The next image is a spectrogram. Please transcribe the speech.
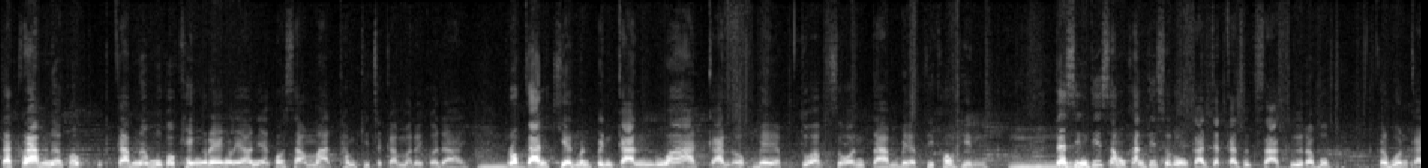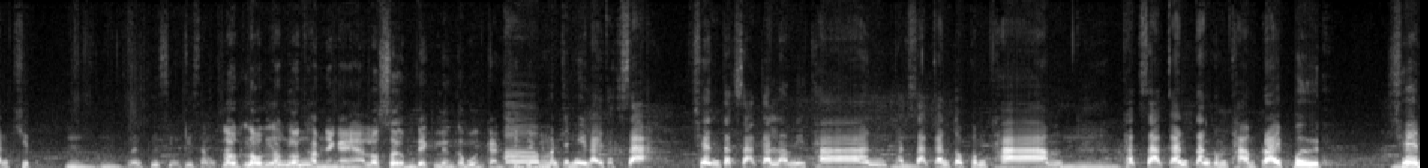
แต่กล้ามเนื้อเขากล้ามเนื้อมือเขาแข็งแรงแล้วเนี่ยเขาสามารถทำกิจกรรมอะไรก็ได้ เพราะการเขียนมันเป็นการวาดการออกแบบตัวอักษรตามแบบที่เขาเห็น แต่สิ่งที่สำคัญที่สุดของการจัดการศึกษาคือระบบกระบวนการคิด อืมอืมนั่นคือสิ่งที่สำคัญเราที่เราโงยนเราเน้น ทำยังไงฮะเราเสริมเด็กเรื่องกระบวนการคิดยังอ่าไง มันจะมีหลายทักษะ เช่น ทักษะการเล่านิทาน ทักษะการตอบคำถาม อืมทักษะการตั้งคำถามปลายเปิด เช่น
